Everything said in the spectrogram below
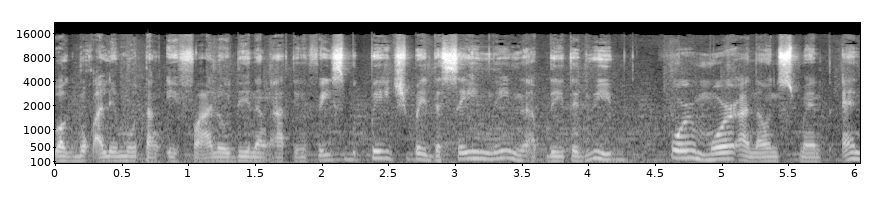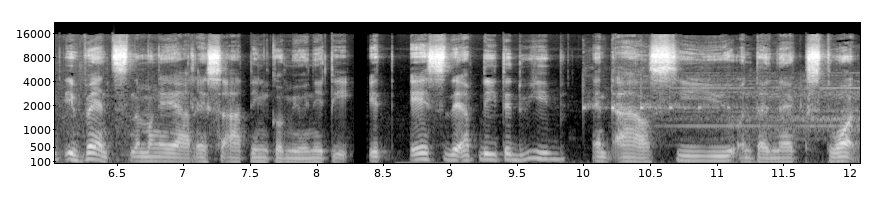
Huwag mo kalimutang i-follow din ang ating Facebook page by the same name na Updated Weeb for more announcement and events na mangyayari sa ating community. It is the Updated Weeb and I'll see you on the next one.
